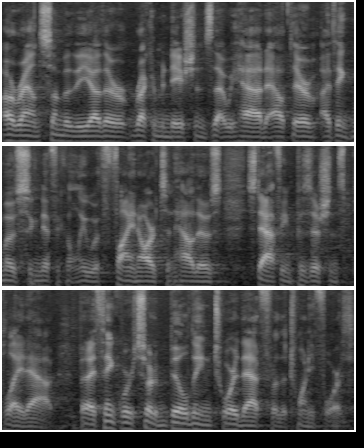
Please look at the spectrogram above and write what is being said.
around some of the other recommendations that we had out there, I think most significantly with fine arts and how those staffing positions played out. But I think we're sort of building toward that for the 24th.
